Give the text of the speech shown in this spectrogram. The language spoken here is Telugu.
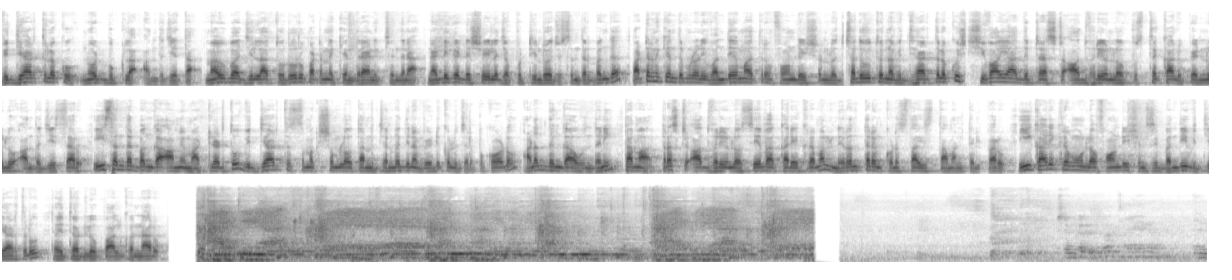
విద్యార్థులకు నోట్బుక్ల అందజేత. మహబూబాద్ జిల్లా తొర్రూరు పట్టణ కేంద్రానికి చెందిన నడ్డిగడ్డ శైలజ పుట్టినరోజు సందర్భంగా పట్టణ కేంద్రంలోని వందే మాతరం ఫౌండేషన్లో చదువుతున్న విద్యార్థులకు శివాయాద్ ట్రస్ట్ ఆధ్వర్యంలో పుస్తకాలు పెన్నులు అందజేశారు. ఈ సందర్భంగా ఆమె మాట్లాడుతూ విద్యార్థి సమక్షంలో తన జన్మదిన వేడుకలు జరుపుకోవడం ఆనందంగా ఉందని తమ ట్రస్ట్ ఆధ్వర్యంలో సేవా కార్యక్రమాలు నిరంతరం కొనసాగిస్తామని తెలిపారు. ఈ కార్యక్రమంలో ఫౌండేషన్ సిబ్బంది విద్యార్థులు తదితరులు పాల్గొన్నారు. శంకర్ ఇట్లా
